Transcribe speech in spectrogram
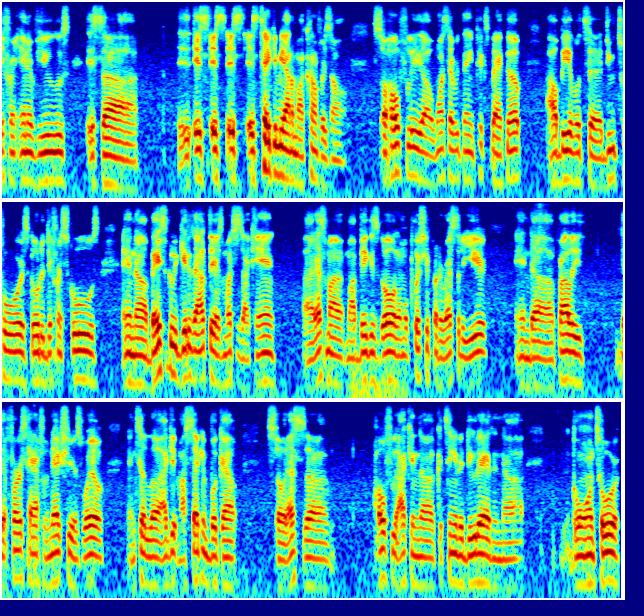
different interviews. It's uh, it's it's it's it's taking me out of my comfort zone. So hopefully, uh, once everything picks back up, I'll be able to do tours, go to different schools, and uh, basically get it out there as much as I can. Uh, that's my my biggest goal. I'm gonna push it for the rest of the year, and uh, probably the first half of next year as well, until uh, I get my second book out. So that's uh, hopefully I can uh, continue to do that and uh, go on tour.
